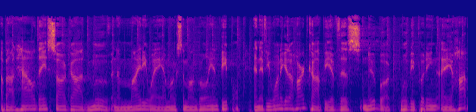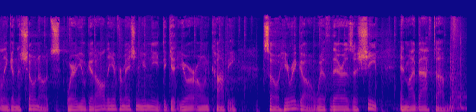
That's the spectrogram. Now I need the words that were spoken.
about how they saw God move in a mighty way amongst the Mongolian people. And if you want to get a hard copy of this new book, we'll be putting a hot link in the show notes where you'll get all the information you need to get your own copy. So here we go with There is a Sheep in My Bathtub.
